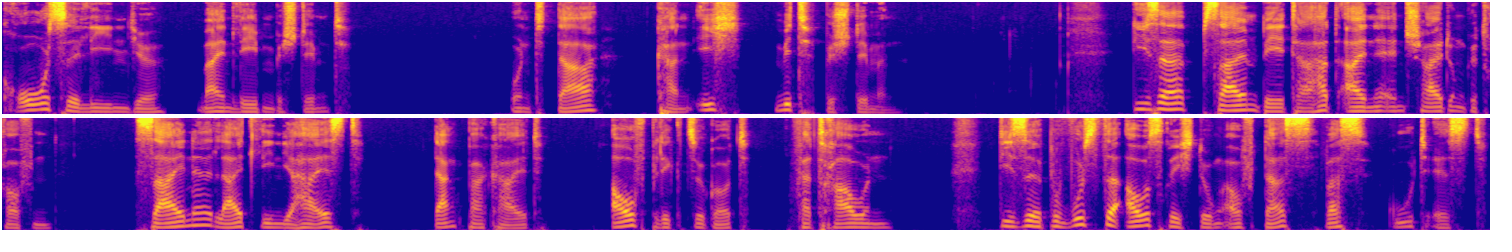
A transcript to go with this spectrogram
große Linie mein Leben bestimmt. Und da kann ich mitbestimmen. Dieser Psalmbeter hat eine Entscheidung getroffen. Seine Leitlinie heißt Dankbarkeit, Aufblick zu Gott, Vertrauen, diese bewusste Ausrichtung auf das, was gut ist.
